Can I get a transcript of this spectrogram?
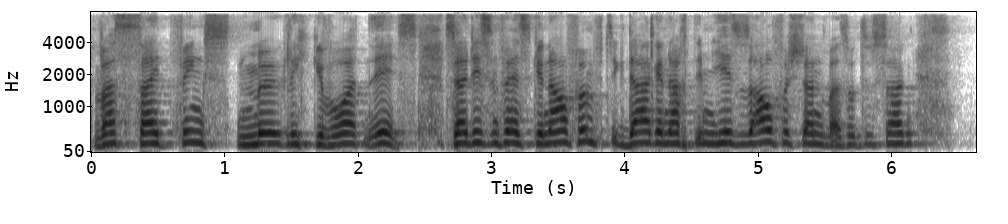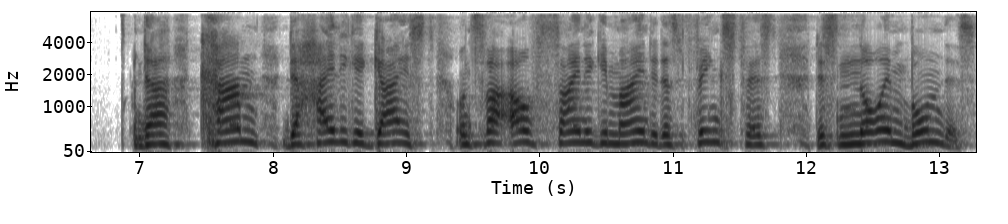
was seit Pfingsten möglich geworden ist. Seit diesem Fest, genau 50 Tage nachdem Jesus auferstanden war, sozusagen, da kam der Heilige Geist und zwar auf seine Gemeinde, das Pfingstfest des neuen Bundes.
